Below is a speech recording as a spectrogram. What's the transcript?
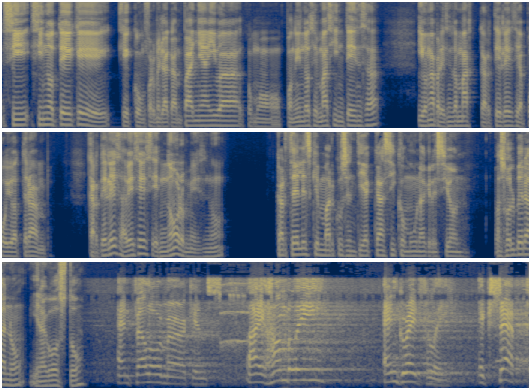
sí, sí noté que, que conforme la campaña iba como poniéndose más intensa, iban apareciendo más carteles de apoyo a Trump. Carteles a veces enormes, ¿no? carteles que Marco sentía casi como una agresión. Pasó el verano y en agosto, and fellow Americans, I humbly and gratefully accept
